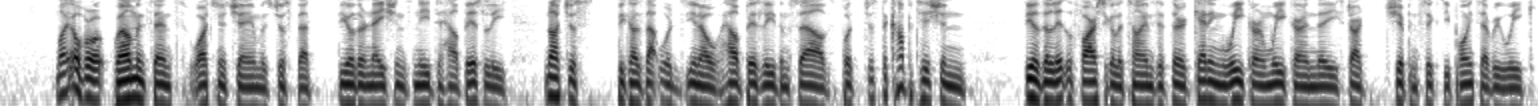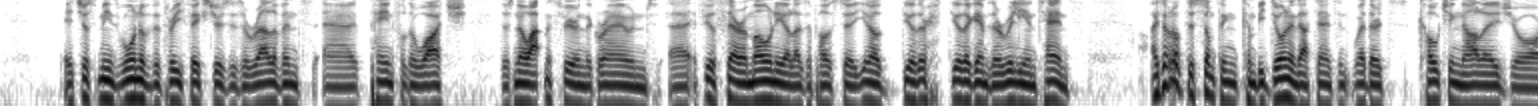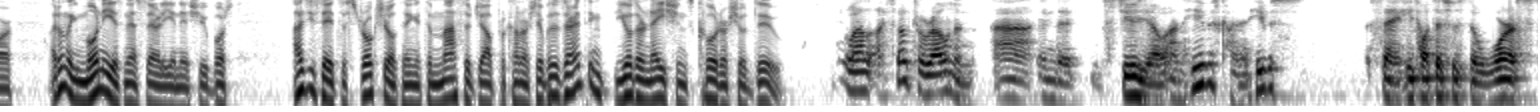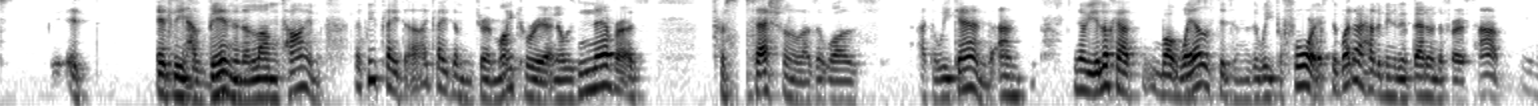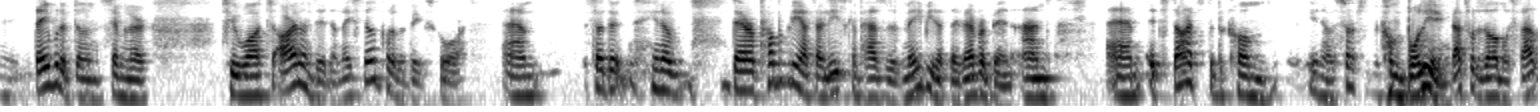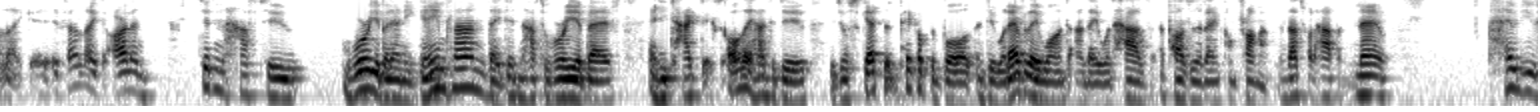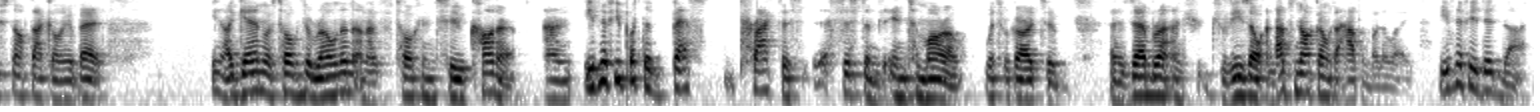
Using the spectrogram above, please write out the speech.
My overwhelming sense watching it, Shane, was just that the other nations need to help Italy, not just because that would, you know, help Italy themselves, but just the competition feels a little farcical at times if they're getting weaker and weaker and they start shipping 60 points every week. It just means one of the three fixtures is irrelevant, uh, painful to watch. There's no atmosphere in the ground. Uh, it feels ceremonial as opposed to you know the other the other games are really intense. I don't know if there's something can be done in that sense, whether it's coaching knowledge or I don't think money is necessarily an issue, but as you say, it's a structural thing. It's a massive job for Conor Shea. But is there anything the other nations could or should do? Well, I spoke to Ronan uh, in the studio, and he was kind of he was saying he thought this was the worst it, Italy have been in a long time. Like we played, I played them during my career, and it was never as processional as it was at the weekend. And you know, you look at what Wales did in the week before. If the weather had been a bit better in the first half, you know, they would have done similar to what Ireland did, and they still put up a big score. Um, so that you know, they're probably at their least competitive, maybe that they've ever been, and um, it starts to become, you know, sort of become bullying. That's what it almost felt like. It, felt like Ireland didn't have to worry about any game plan. They didn't have to worry about any tactics. All they had to do is just get them, pick up the ball, and do whatever they want, and they would have a positive outcome from it. And that's what happened. Now, how do you stop that going about? You know, again, we've talking to Ronan and I've talking to Conor, and even if you put the best practice systems in tomorrow with regard to uh, Zebre and Treviso, and that's not going to happen, by the way. Even if you did that,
